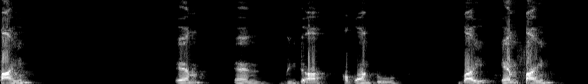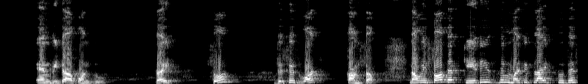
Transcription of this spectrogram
sine m and beta upon 2 by m sine n beta upon 2 right? So this is what comes up. Now we saw that kd is being multiplied to this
